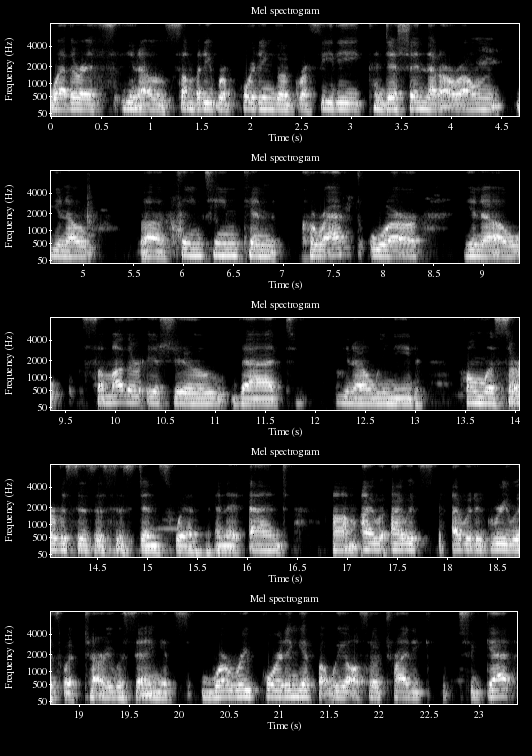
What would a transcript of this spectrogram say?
whether it's you know somebody reporting a graffiti condition that our own you know uh, clean team can correct or you know some other issue that you know we need homeless services assistance with and it and um, I, I would I would agree with what Terry was saying. It's we're reporting it, but we also try to to get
